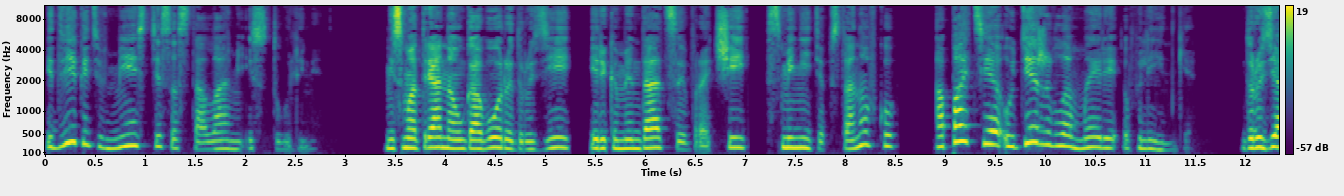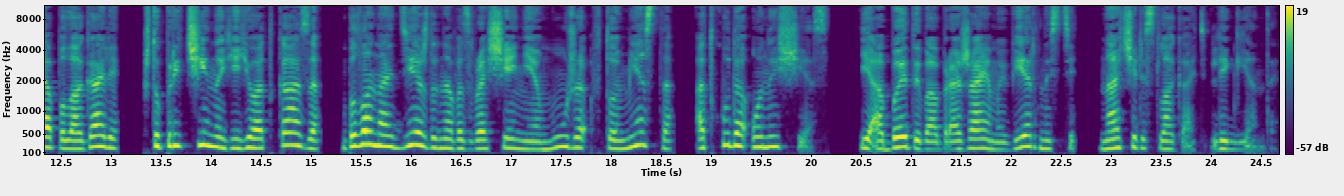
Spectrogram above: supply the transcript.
и двигать вместе со столами и стульями. Несмотря на уговоры друзей и рекомендации врачей сменить обстановку, апатия удерживала Мэри в Линге. Друзья полагали, что причиной ее отказа была надежда на возвращение мужа в то место, откуда он исчез, и об этой воображаемой верности начали слагать легенды.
